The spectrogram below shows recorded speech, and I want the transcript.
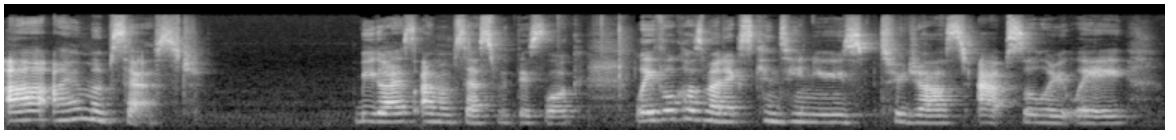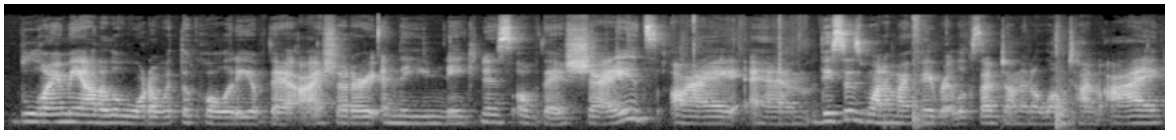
Uh, I am obsessed. You guys, I'm obsessed with this look. Lethal Cosmetics continues to just absolutely blow me out of the water with the quality of their eyeshadow and the uniqueness of their shades. I am, this is one of my favorite looks I've done in a long time. I,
